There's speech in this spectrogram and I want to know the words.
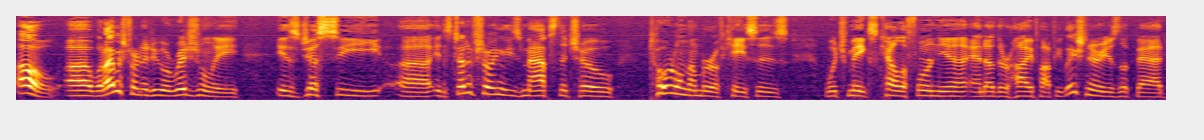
oh, uh, what I was trying to do originally is just see, uh, instead of showing these maps that show total number of cases, which makes California and other high population areas look bad,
